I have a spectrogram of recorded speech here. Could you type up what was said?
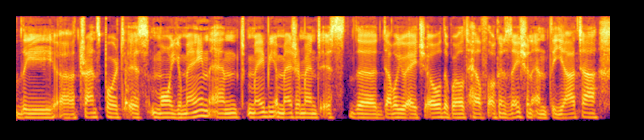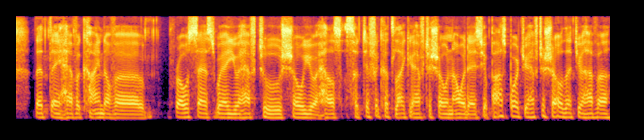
the uh, transport is more humane and maybe a measurement is the WHO, the World Health Organization, and the IATA that they have a kind of a process where you have to show your health certificate, like you have to show nowadays your passport. You have to show that you have a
